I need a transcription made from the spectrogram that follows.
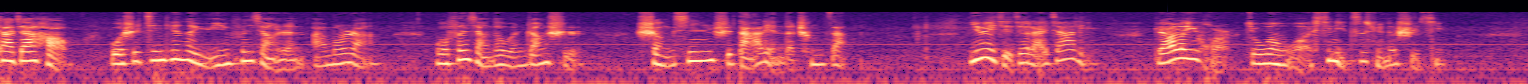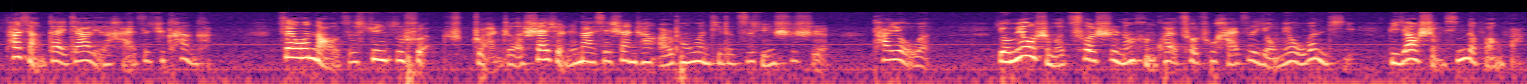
大家好，我是今天的语音分享人阿莫拉。我分享的文章是《省心是打脸的称赞》。一位姐姐来家里，聊了一会儿，就问我心理咨询的事情。她想带家里的孩子去看看。在我脑子迅速转转着筛选着那些擅长儿童问题的咨询师时，她又问：有没有什么测试能很快测出孩子有没有问题？比较省心的方法，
